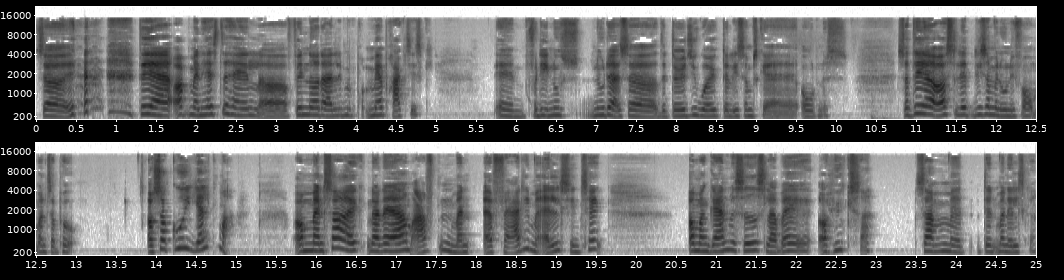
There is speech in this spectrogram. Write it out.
Så øh, det er op med en hestehale og finde noget, der er lidt mere praktisk. Øh, fordi nu, nu er det altså the dirty work, der ligesom skal ordnes. Så det er også lidt ligesom en uniform, man tager på. Og så Gud hjælp mig. Om man så ikke, når det er om aftenen, man er færdig med alle sine ting, og man gerne vil sidde og slappe af og hygge sig sammen med den, man elsker,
